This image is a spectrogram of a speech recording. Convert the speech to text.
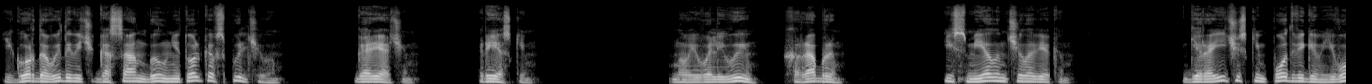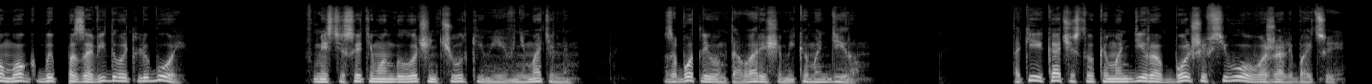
Егор Давыдович Гасан был не только вспыльчивым, горячим, резким, но и волевым, храбрым и смелым человеком, Героическим подвигом его мог бы позавидовать любой. Вместе с этим он был очень чутким и внимательным, заботливым товарищем и командиром. Такие качества командира больше всего уважали бойцы.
